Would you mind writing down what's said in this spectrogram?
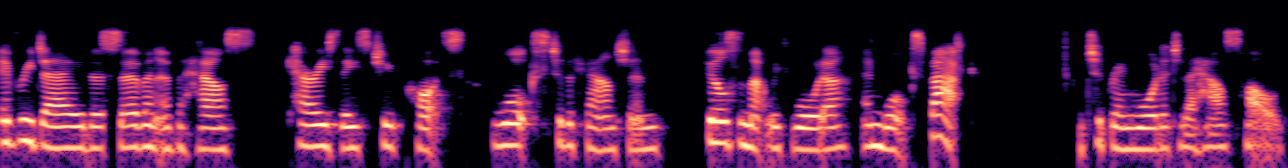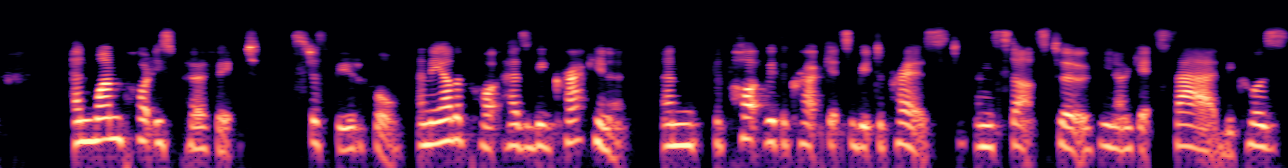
every day, the servant of the house carries these two pots, walks to the fountain, fills them up with water, and walks back to bring water to the household. And one pot is perfect. It's just beautiful. And the other pot has a big crack in it and the pot with the crack gets a bit depressed and starts to you know get sad because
